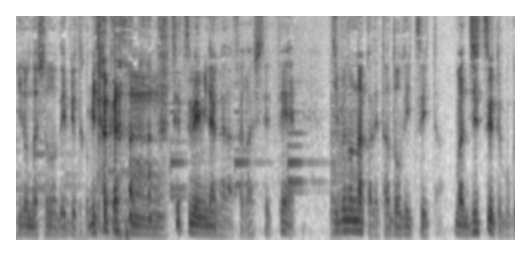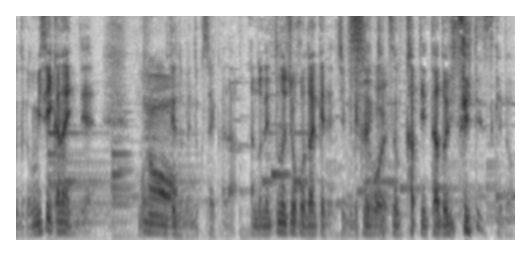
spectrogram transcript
いろんな人のレビューとか見ながら、うん。説明見ながら探してて自分の中でたどり着いた。まあ実言うと僕とかお店行かないんでもうおー。運転のめんどくさいからあのネットの情報だけで自分で結論勝手にたどり着いてるんですけど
